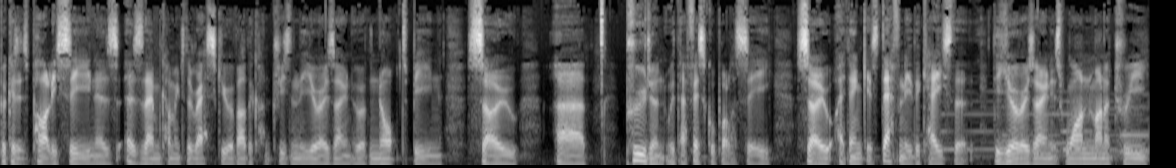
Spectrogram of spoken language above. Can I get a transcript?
because it's partly seen as, as them coming to the rescue of other countries in the Eurozone who have not been so uh, prudent with their fiscal policy. So I think it's definitely the case that the Eurozone is one monetary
